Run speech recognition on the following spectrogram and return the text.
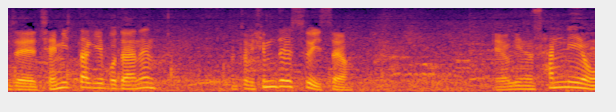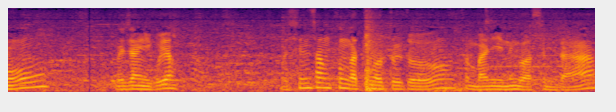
이제 재밌다기보다는 좀 힘들 수 있어요. 네, 여기는 산리오 매장이고요. 뭐 신상품 같은 것들도 좀 많이 있는 것 같습니다.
